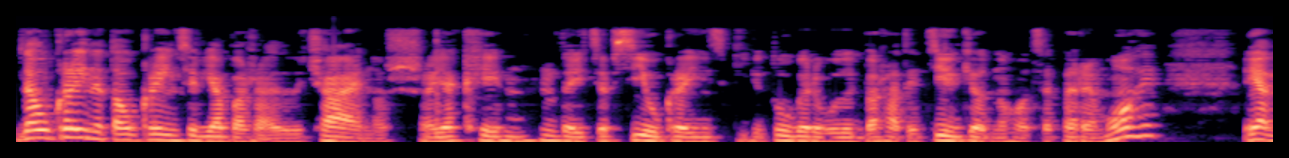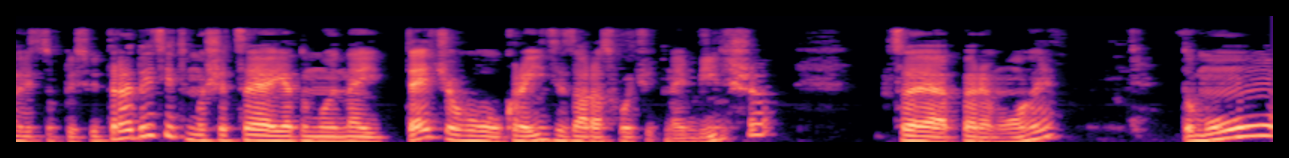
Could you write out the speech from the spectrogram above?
Для України та українців я бажаю, звичайно ж, як і здається, всі українські ютубери будуть бажати тільки одного це перемоги. Я не відступлюсь від традицій, тому що це, я думаю, не те, чого українці зараз хочуть найбільше. Це перемоги. Тому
